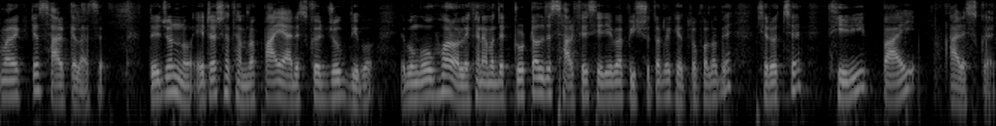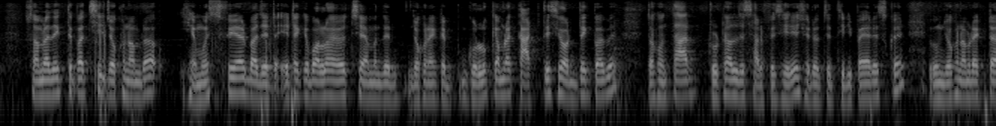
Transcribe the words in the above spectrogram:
আমার একটা সার্কেল আছে। তো এই জন্য এটার সাথে আমরা পাই আর স্কোয়ার যোগ দিব এবং ওভারঅল এখানে আমাদের টোটাল যে সারফেস এরিয়া বা পৃষ্ঠতলের ক্ষেত্রফল হবে, সেটা হচ্ছে three pi r square so আমরা দেখতে পাচ্ছি যখন আমরা হেমোস্ফিয়ার বা যেটা, এটাকে বলা হয় হচ্ছে আমাদের যখন একটা গোলককে আমরা কাটতেছি অর্ধেকভাবে তখন তার টোটাল যে সারফেস এরিয়া সেটা হচ্ছে থ্রি পায়ার স্কোয়ার এবং যখন আমরা একটা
